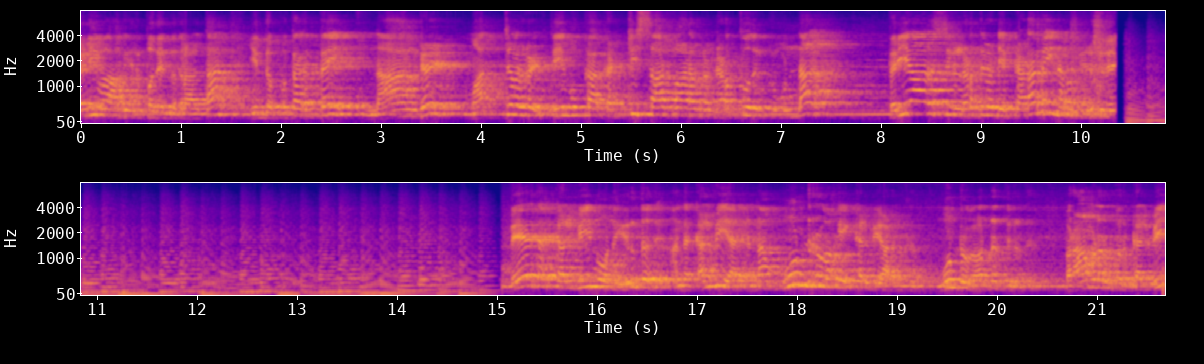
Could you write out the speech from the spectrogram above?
தெளிவாக இருப்பது என்பதனால் தான் இந்த புத்தகத்தை நாங்கள் மற்றவர்கள் திமுக கட்சி சார்பானவர்கள் நடத்துவதற்கு முன்னால் பெரியாரசுகள் நடத்த வேண்டிய கடமை நமக்கு இருக்குது. வேத கல்வின்னு ஒண்ணு இருந்தது. அந்த கல்வி யாருன்னா மூன்று வகை கல்வியாளருக்கு மூன்று வர்ணத்துக்கு இருந்தது பிராமணருக்கு ஒரு கல்வி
